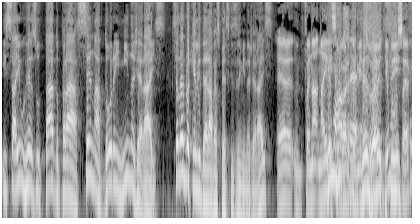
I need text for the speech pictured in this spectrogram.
e saiu o resultado para senador em Minas Gerais. Você lembra quem liderava as pesquisas em Minas Gerais? Era, foi na, na eleição Dilma agora de Rousseff. 2018, Dilma sim. Rousseff.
